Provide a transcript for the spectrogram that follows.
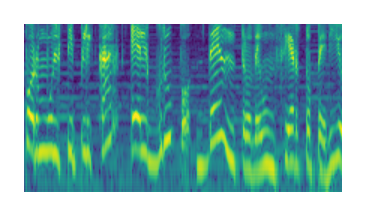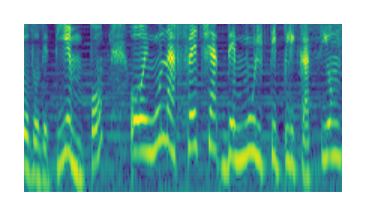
por multiplicar el grupo dentro de un cierto periodo de tiempo o en una fecha de multiplicación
